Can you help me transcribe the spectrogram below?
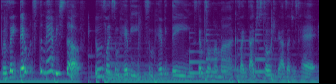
because they there was some heavy stuff. It was like some heavy some heavy things that was on my mind because like I just told you guys I just had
